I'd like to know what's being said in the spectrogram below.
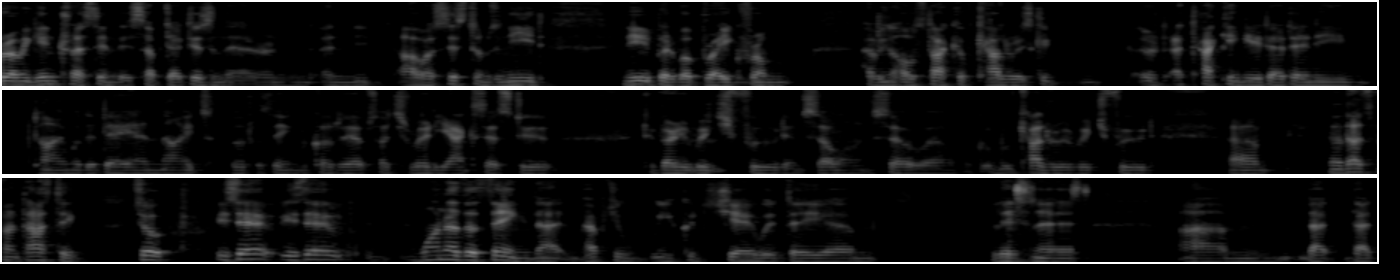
growing interest in this subject, isn't there? And and our systems need need a bit of a break from having a whole stack of calories, attacking it at any time of the day and night, sort of thing, because we have such ready access to to very mm-hmm. rich food and so on. So uh, calorie rich food. Um, now that's fantastic. So is there is there one other thing that perhaps you you could share with the um, listeners? Um, that that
